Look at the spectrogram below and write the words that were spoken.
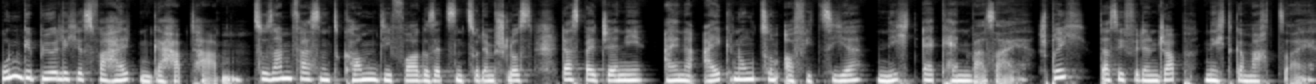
ungebührliches Verhalten gehabt haben. Zusammenfassend kommen die Vorgesetzten zu dem Schluss, dass bei Jenny eine Eignung zum Offizier nicht erkennbar sei. Sprich, dass sie für den Job nicht gemacht sei.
